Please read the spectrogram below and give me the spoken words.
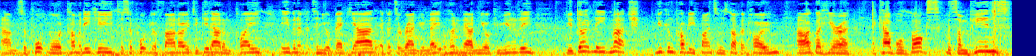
um, support your tamariki, to support your whānau, to get out and play, even if it's in your backyard, if it's around your neighbourhood and out in your community. You don't need much. You can probably find some stuff at home. Uh, I've got here a, a cardboard box with some pens,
